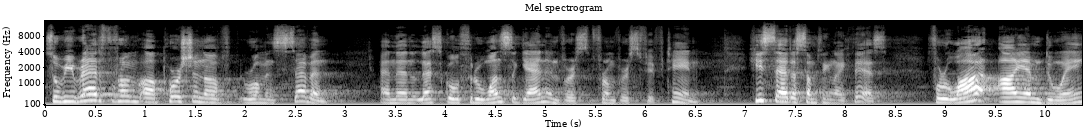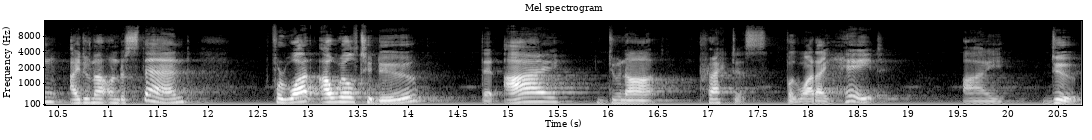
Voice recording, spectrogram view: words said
So we read from a portion of Romans 7, and then let's go through once again in verse, from verse 15. He said something like this For what I am doing, I do not understand. For what I will to do, that I do not practice. But what I hate, I do.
